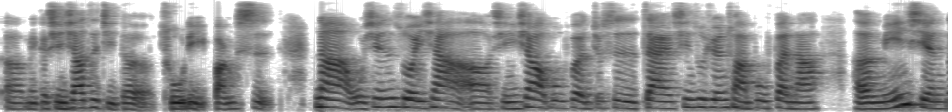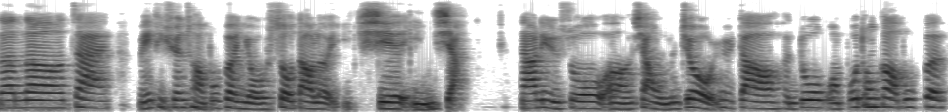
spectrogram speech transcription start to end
呃每个行销自己的处理方式。那我先说一下呃行销部分，就是在新书宣传部分呢，很明显的呢，在媒体宣传部分有受到了一些影响。那例如说呃像我们就遇到很多广播通告部分，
